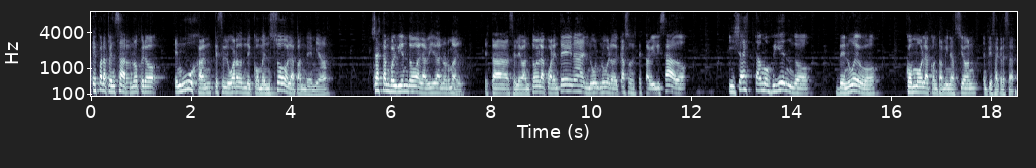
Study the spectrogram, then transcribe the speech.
es para pensar, ¿no? Pero en Wuhan, que es el lugar donde comenzó la pandemia, ya están volviendo a la vida normal. Está, se levantó la cuarentena, el número de casos está estabilizado y ya estamos viendo de nuevo cómo la contaminación empieza a crecer.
